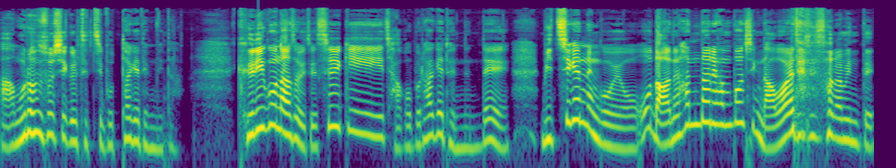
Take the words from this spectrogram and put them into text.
아무런 소식을 듣지 못하게 됩니다. 그리고 나서 이제 슬기 작업을 하게 됐는데 미치겠는 거예요. 어, 나는 한 달에 한 번씩 나와야 되는 사람인데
